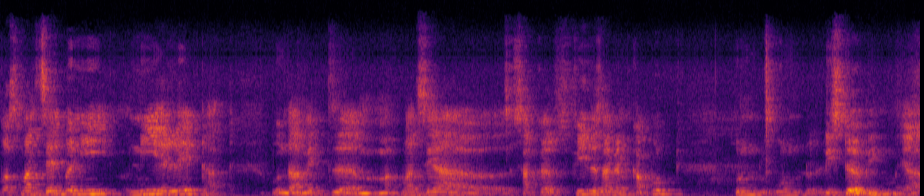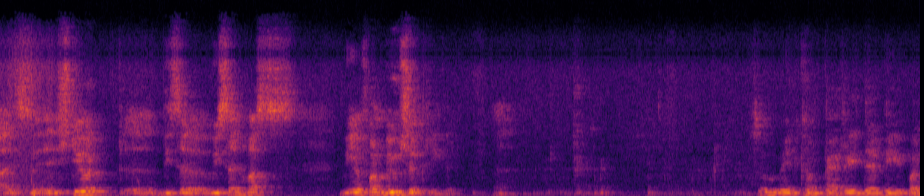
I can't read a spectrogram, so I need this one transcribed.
was man selber nie, nie erlebt hat. Und damit äh, macht man sehr Sachen, viele Sachen kaputt und, und disturbing. Ja, es stört äh, diese Wissen, was wir von Büchern kriegen. So when compared with the people,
